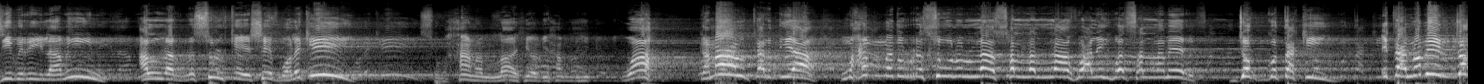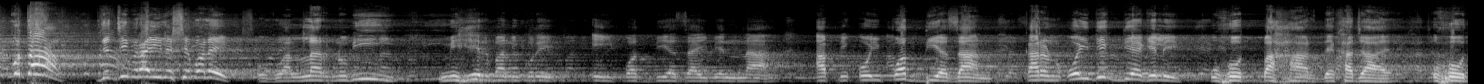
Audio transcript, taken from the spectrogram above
জিবরিল আমিন, আল্লাহর রসুলকে এসে বলে কি ওয়া বিহামদিহি। ওয়াহ, কামাল কর দিয়া মুহাম্মাদুর রাসূলুল্লাহ সাল্লাল্লাহু আলাইহি ওয়াসাল্লামের যোগ্যতা কি? এটা নবীর যোগ্যতা। যে জিবরাইল এসে বলে, ওগো আল্লাহর নবী, মেহেরবানি করে এই পথ দিয়ে যাইবেন না। আপনি ওই পথ দিয়ে যান। কারণ ওই দিক দিয়ে গেলে উহুদ পাহাড় দেখা যায়, উহুদ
